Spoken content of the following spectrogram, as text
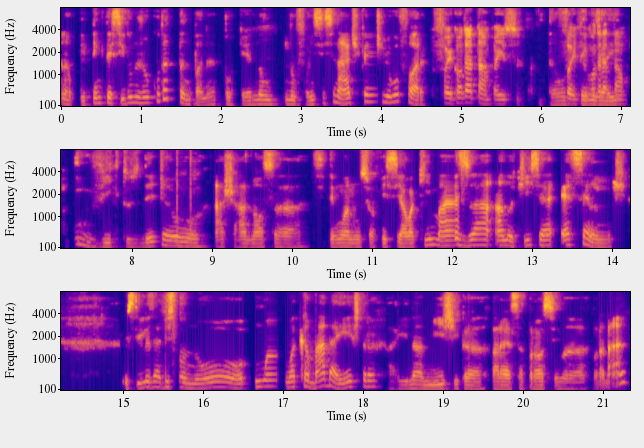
Não, ele tem que ter sido no jogo contra a Tampa, né? Porque não, não foi em Cincinnati que a gente jogou fora. Foi contra a Tampa, isso. Então foi, temos foi contra aí a Tampa. invictos. Deixa eu achar a nossa. Se tem um anúncio oficial aqui, mas a, a notícia é excelente o Steelers adicionou uma, uma camada extra aí na mística para essa próxima temporada.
